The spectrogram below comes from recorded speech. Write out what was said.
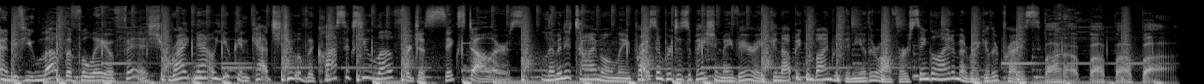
And if you love the filet of fish, right now you can catch two of the classics you love for just $6. Limited time only. Price and participation may vary. Cannot be combined with any other offer. Single item at regular price. Ba da ba ba ba.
